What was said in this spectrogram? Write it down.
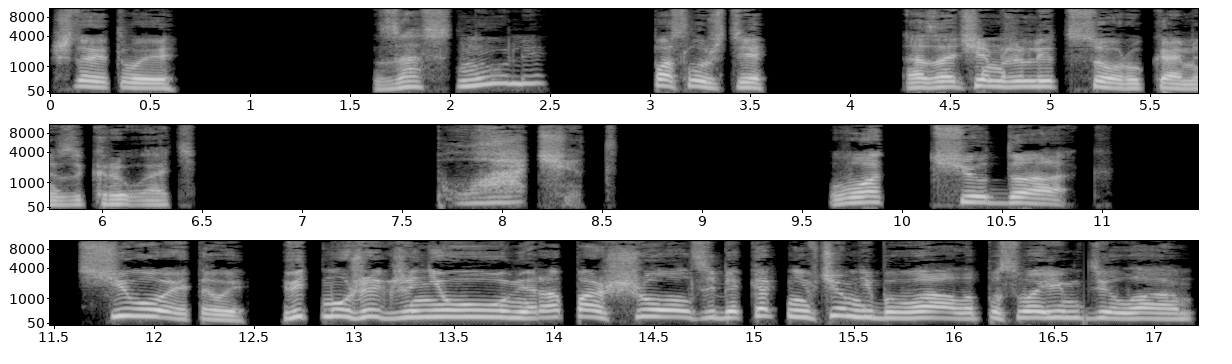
Что это вы? Заснули? Послушайте, а зачем же лицо руками закрывать? Плачет. Вот чудак. С чего это вы? Ведь мужик же не умер, а пошел себе, как ни в чем не бывало, по своим делам.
